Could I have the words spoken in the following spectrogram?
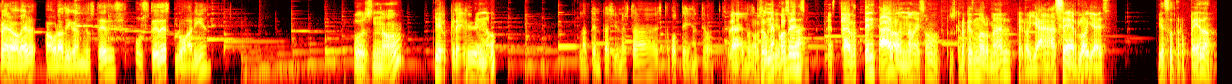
Pero a ver, ahora díganme ustedes, ¿ustedes lo harían? Pues no, quiero creer Sí. que no. La tentación está, está potente, Apenas o sea, una cosa es estar tentado, ¿no? Eso, pues creo que es normal, pero ya hacerlo ya es, ya es otro pedo.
